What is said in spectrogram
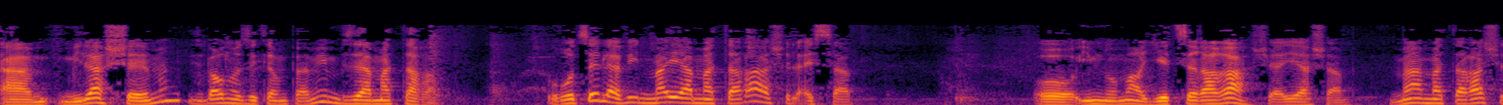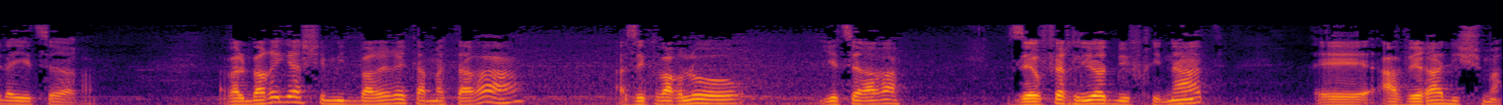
המילה שם, הסברנו על זה כמה פעמים, זה המטרה. הוא רוצה להבין מהי המטרה של עשיו. או אם נאמר יצר הרע שהיה שם, מה המטרה של היצר הרע. אבל ברגע שמתבררת המטרה, אז זה כבר לא יצר הרע. זה הופך להיות בבחינת אה, עבירה לשמה.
